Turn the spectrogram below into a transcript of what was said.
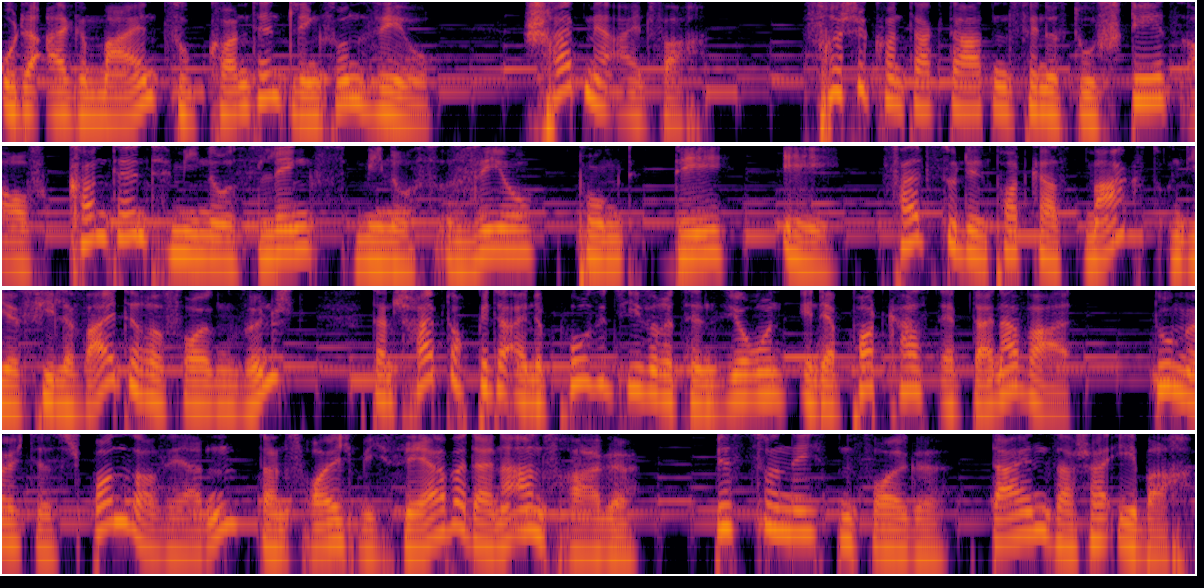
oder allgemein zu Content, Links und SEO. Schreib mir einfach. Frische Kontaktdaten findest du stets auf content-links-seo.de. Falls du den Podcast magst und dir viele weitere Folgen wünscht, dann schreib doch bitte eine positive Rezension in der Podcast-App deiner Wahl. Du möchtest Sponsor werden? Dann freue ich mich sehr über deine Anfrage. Bis zur nächsten Folge. Dein Sascha Ebach.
